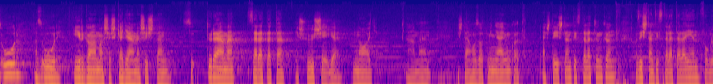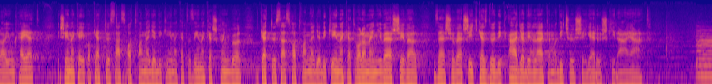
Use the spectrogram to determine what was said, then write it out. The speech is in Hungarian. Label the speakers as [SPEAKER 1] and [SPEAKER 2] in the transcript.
[SPEAKER 1] Az Úr, az Úr irgalmas és kegyelmes Isten, türelme, szeretete és hűsége nagy. Ámen. Isten hozott minnyájunkat esti Isten tiszteletünkön. Az Isten tisztelet elején foglaljunk helyet, és énekeljük a 264. éneket az énekeskönyvből, a 264. éneket valamennyi versével. Az első vers így kezdődik, ágyad én lelkem a dicsőség erős királyát. thank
